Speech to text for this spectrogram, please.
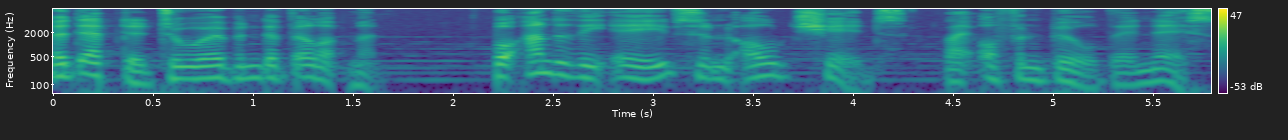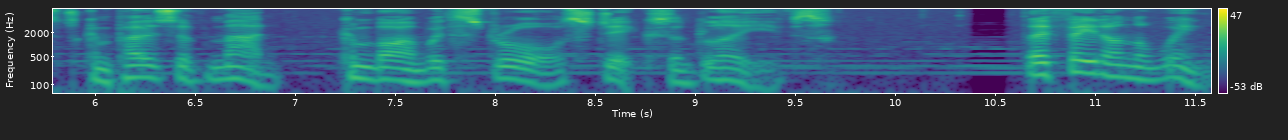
adapted to urban development. For under the eaves and old sheds, they often build their nests composed of mud combined with straw, sticks and leaves. They feed on the wing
